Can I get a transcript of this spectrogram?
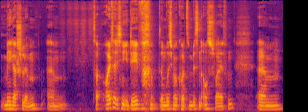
mega schlimm. Ähm, heute hatte ich eine Idee, da muss ich mal kurz ein bisschen ausschweifen. Ähm,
